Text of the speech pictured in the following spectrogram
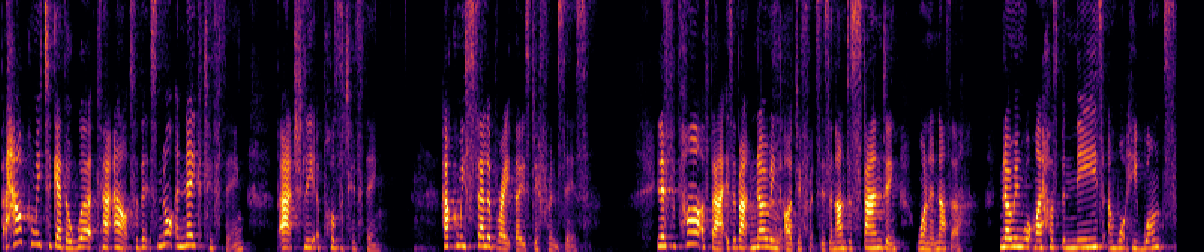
But how can we together work that out so that it's not a negative thing, but actually a positive thing? How can we celebrate those differences? You know, for part of that is about knowing our differences and understanding one another, knowing what my husband needs and what he wants,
